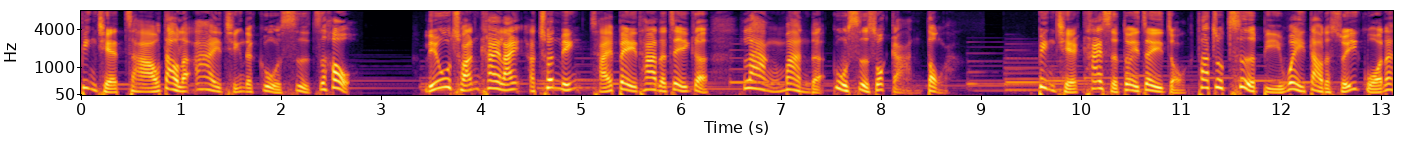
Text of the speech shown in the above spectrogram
并且找到了爱情的故事之后，流传开来啊，村民才被他的这一个浪漫的故事所感动啊，并且开始对这一种发出刺鼻味道的水果呢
